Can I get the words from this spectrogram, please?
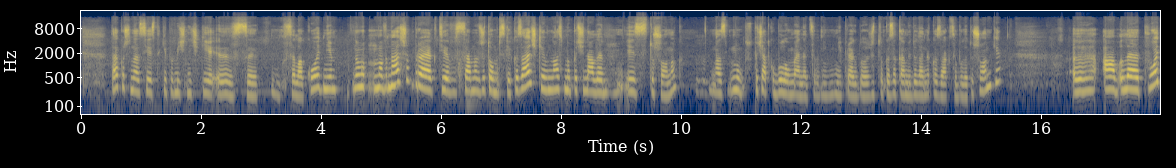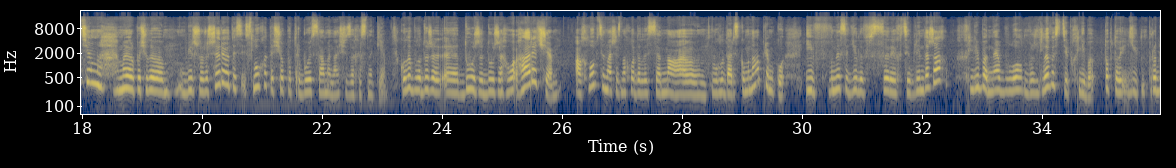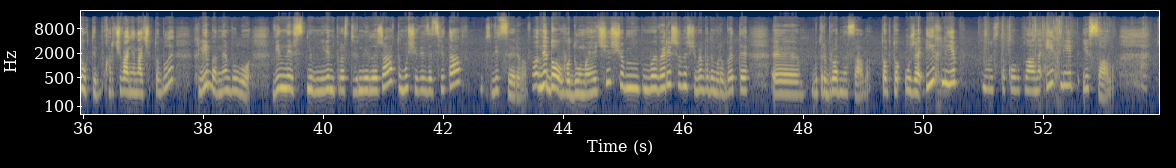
Також у нас є такі помічнички е, з села Кодні. Ну, в нашому проєкті, саме в Житомирській козачки, в нас ми починали із тушонок. У нас ну, спочатку було в мене це мій проєкт був «Жито- козакам від Олени Козак, це були тушонки. Е, Але потім ми почали більше розширюватись і слухати, що потребують саме наші захисники. Коли було дуже е, дуже дуже гаряче, а хлопці наші знаходилися на е, вугледарському напрямку, і вони сиділи в сирих цих бліндажах. Хліба не було можливості хліба. Тобто продукти харчування, начебто, були, хліба не було. Він не він просто не лежав, тому що він зацвітав відсирював. Недовго думаючи, що ми вирішили, що ми будемо робити е, бутербродне сало. Тобто уже і хліб, ну, ось такого плана, і хліб, і сало.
